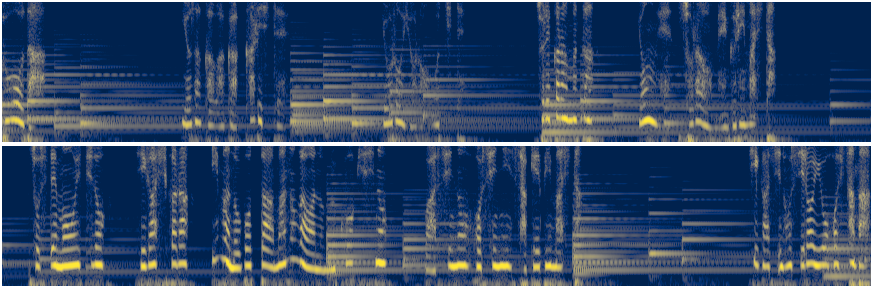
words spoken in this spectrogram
等だ。よだかはがっかりして、よろよろ落ちて、それからまた四辺空をめぐりました。そしてもう一度東から今登った天の川の向こう岸のわしの星に叫びました。東の白いお星様、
